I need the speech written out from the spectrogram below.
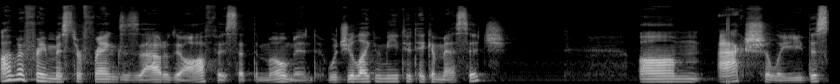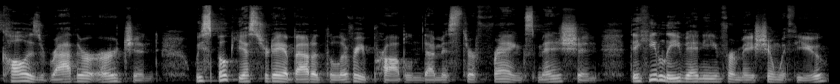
I'm afraid Mr. Franks is out of the office at the moment. Would you like me to take a message? Um, actually, this call is rather urgent. We spoke yesterday about a delivery problem that Mr. Franks mentioned. Did he leave any information with you?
